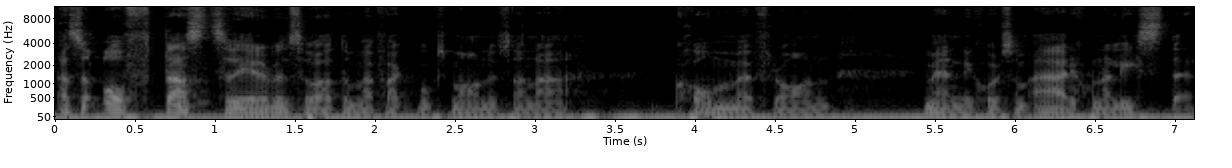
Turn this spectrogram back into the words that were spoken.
Alltså oftast så är det väl så att de här fackboksmanusarna kommer från människor som är journalister.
